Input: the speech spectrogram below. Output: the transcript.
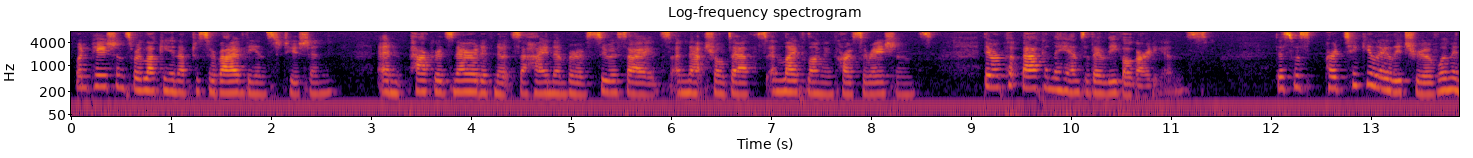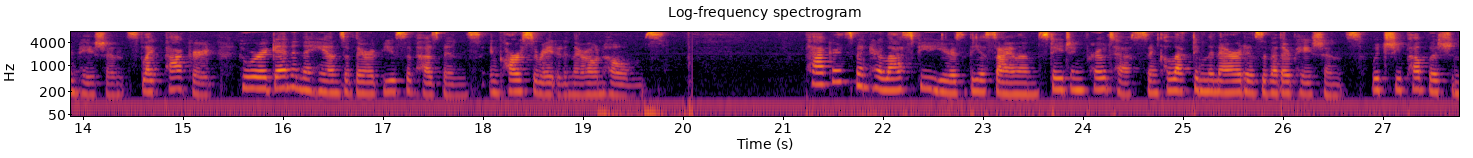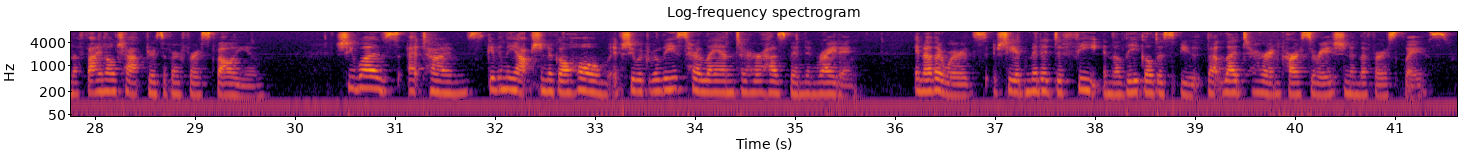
When patients were lucky enough to survive the institution, and Packard's narrative notes a high number of suicides, unnatural deaths, and lifelong incarcerations, they were put back in the hands of their legal guardians. This was particularly true of women patients, like Packard, who were again in the hands of their abusive husbands, incarcerated in their own homes. Packard spent her last few years at the asylum staging protests and collecting the narratives of other patients, which she published in the final chapters of her first volume. She was, at times, given the option to go home if she would release her land to her husband in writing. In other words, if she admitted defeat in the legal dispute that led to her incarceration in the first place.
